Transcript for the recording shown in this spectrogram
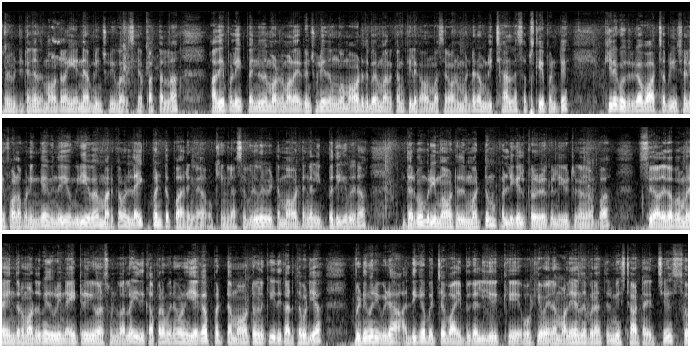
சொல்லி விட்டுட்டாங்க அந்த மாவட்டம்லாம் என்ன அப்படின்னு சொல்லி வரிசையாக பார்த்தலாம் அதே போல் இப்போ எந்தெந்த மாவட்டம் மழை இருக்குன்னு சொல்லி உங்கள் மாவட்டத்தை பேர் மறக்காம கீழே கவனம் பாஸ் கவனம் பண்ணிட்டு நம்மளுடைய சேனலை சப்ஸ்கிரைப் பண்ணிட்டு கீழே கொடுத்துருக்க வாட்ஸ்அப் இன்ஸ்டாலையும் ஃபாலோ பண்ணிங்க இந்த வீடியோவை மறக்காமல் லைக் பண்ணிட்டு பாருங்கள் ஓகேங்களா ஸோ விடுமுறை விட்ட மாவட்டங்கள் இப்போதைக்கு பார்த்தீங்கன்னா தருமபுரி மாவட்டத்துக்கு மட்டும் பள்ளிகள் கல்லூரிகள் லீவ் விட்டுருக்காங்கப்பா. ஸோ அதுக்கப்புறம் பார்த்தீங்கன்னா எந்த ஒரு மாவட்டத்துக்கும் இதுவரை நைட் ரினிவர்ஸ்மெண்ட் வரல. இதுக்கப்புறம் பார்த்தீங்கன்னா ஏகப்பட்ட மாவட்டங்களுக்கு இதுக்கு அடுத்தபடியாக விடுமுறை விட அதிகபட்ச வாய்ப்புகள் இருக்குது ஓகே ஓகேவா ஏன்னா மழையானது பார்த்தீங்கன்னா திரும்பி ஸ்டார்ட் ஆயிடுச்சு. ஸோ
